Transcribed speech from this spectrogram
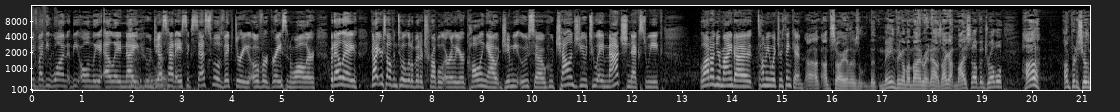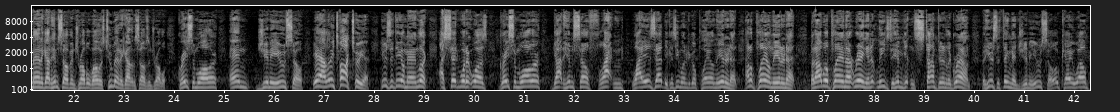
Joined by the one, the only LA Knight, who just had a successful victory over Grayson Waller. But LA got yourself into a little bit of trouble earlier, calling out Jimmy Uso, who challenged you to a match next week. A lot on your mind. Uh, tell me what you're thinking. I'm, I'm sorry. There's the main thing on my mind right now is I got myself in trouble. Huh? I'm pretty sure the man that got himself in trouble, well, there's two men that got themselves in trouble Grayson Waller and Jimmy Uso. Yeah, let me talk to you. Here's the deal, man. Look, I said what it was. Grayson Waller got himself flattened. Why is that? Because he wanted to go play on the internet. I don't play on the internet, but I will play in that ring, and it leads to him getting stomped into the ground. But here's the thing then, Jimmy Uso. Okay, well,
